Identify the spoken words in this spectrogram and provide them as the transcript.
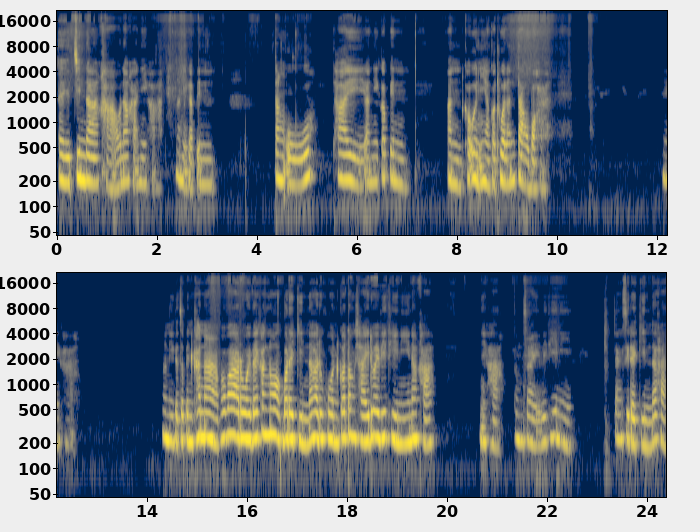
ไอจินดาขาวนะคะ นี่ค่ะ อันนี้ก็เป็นตังโอไทย อันนี้ก็เป็นอันเขาเอื่นอีหยังก็ทั่วลันเต่าบ่ค่ะ นี่ค่ะ อันนี้ก็จะเป็นข้าวหน้าเพราะว่าโรยไว้ข้างนอกบ่ได้กินนะคะ ทุกคนก็ต้องใช้ด้วยวิธีนี้นะคะ นี่ค่ะ ต้องใส่วิธีนี้ จังสิได้กินด้อค่ะ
